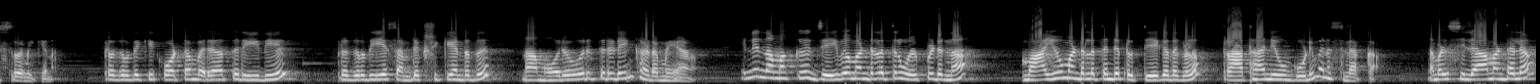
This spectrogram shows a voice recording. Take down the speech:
ശ്രമിക്കണം. പ്രകൃതിക്ക് കോട്ടം വരാത്ത രീതിയിൽ പ്രകൃതിയെ സംരക്ഷിക്കേണ്ടത് നാം ഓരോരുത്തരുടെയും കടമയാണ്. ഇനി നമുക്ക് ജൈവമണ്ഡലത്തിൽ ഉൾപ്പെടുന്ന വായുമണ്ഡലത്തിന്റെ പ്രത്യേകതകളും പ്രാധാന്യവും കൂടി മനസ്സിലാക്കാം. നമ്മൾ ശിലാമണ്ഡലം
